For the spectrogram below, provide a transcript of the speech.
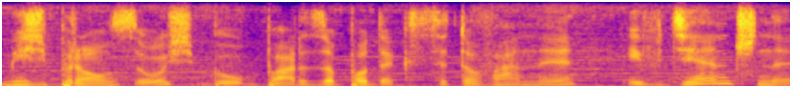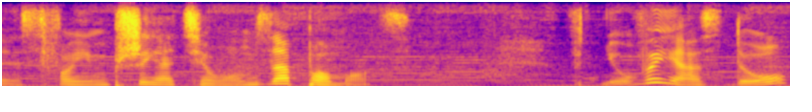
Miś Brązuś był bardzo podekscytowany i wdzięczny swoim przyjaciołom za pomoc. W dniu wyjazdu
